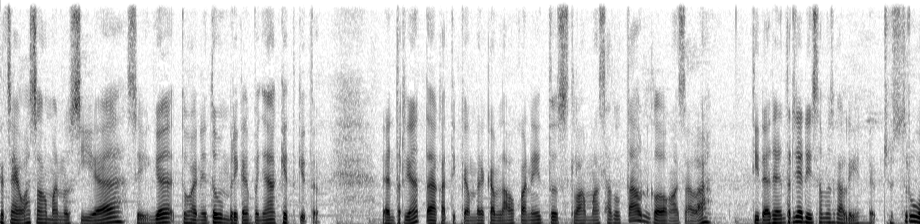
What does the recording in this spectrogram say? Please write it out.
kecewa sama manusia sehingga Tuhan itu memberikan penyakit gitu. Dan ternyata ketika mereka melakukan itu selama satu tahun kalau nggak salah, tidak ada yang terjadi sama sekali. Justru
